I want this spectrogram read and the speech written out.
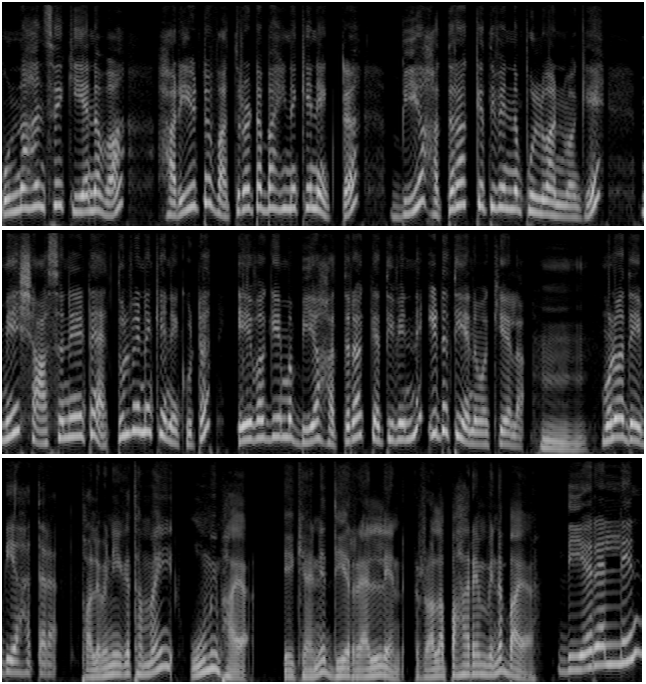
උන්වහන්සේ කියනවා හරියට වතුරට බහින කෙනෙක්ට බිය හතරක් ඇති වෙන්න පුළුවන් වගේ මේ ශාසනයට ඇතුල් වෙන කෙනෙකුට ඒ වගේම බිය හතරක් ඇති වෙන්න ඉඩ තියෙනවා කියලා. හ්ම්. මොනවද ඒ බිය හතර? පළවෙනි එක තමයි ඌමි භය. ඒ කියන්නේ දිය රැල්ලෙන් රළ පහරෙන් වෙන බය. දිය රැල්ලෙන්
